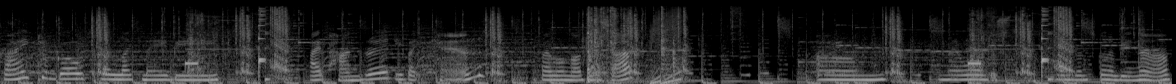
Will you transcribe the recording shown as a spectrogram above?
Try to go to like maybe 500 if I can, if I will not mess up. Um, and I will just, that's gonna be enough.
